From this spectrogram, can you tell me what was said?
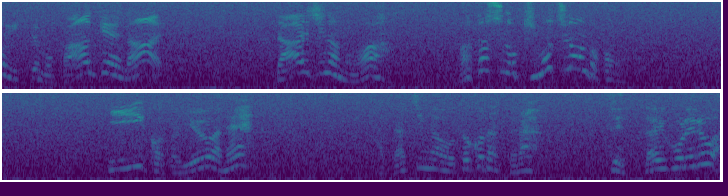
う言っても関係ない大事なのは私の気持ちなんだからいいこと言うわね私が男だったら絶対惚れるわ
